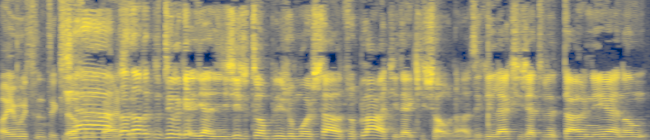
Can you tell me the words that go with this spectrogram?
Oh, je moet het natuurlijk zelf in ja, elkaar dat had ik natuurlijk, ja, je ziet zo'n trampoline zo mooi staan op zo'n plaatje, denk je zo, nou, het is relax, die zetten we in de tuin neer en dan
